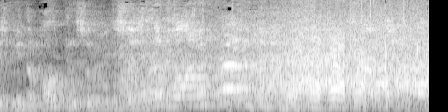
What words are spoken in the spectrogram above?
gives me the Vulcan salute, and says, Live long and prosper.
